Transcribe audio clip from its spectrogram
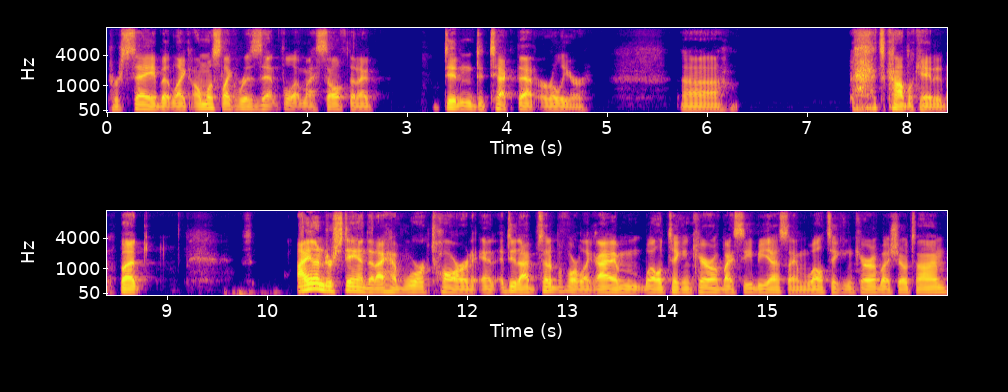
per se, but like almost like resentful at myself that I didn't detect that earlier. Uh, it's complicated, but I understand that I have worked hard, and dude, I've said it before. Like I am well taken care of by CBS. I am well taken care of by Showtime.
